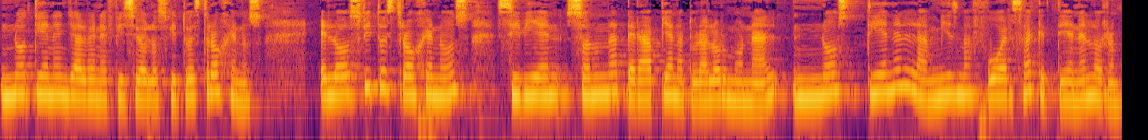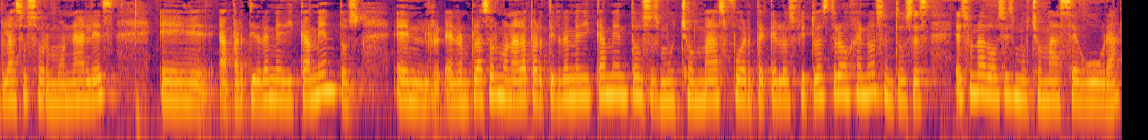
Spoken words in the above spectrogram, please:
no tienen ya el beneficio de los fitoestrógenos. Los fitoestrógenos, si bien son una terapia natural hormonal, no tienen la misma fuerza que tienen los reemplazos hormonales eh, a partir de medicamentos. El, el, reemplazo hormonal a partir de medicamentos es mucho más fuerte que los fitoestrógenos, entonces es una dosis mucho más segura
